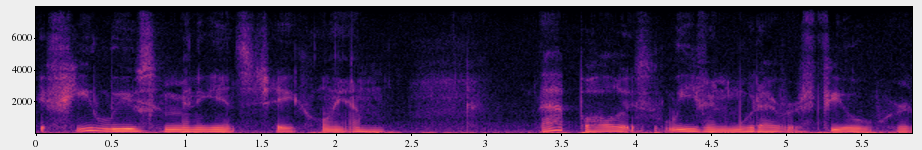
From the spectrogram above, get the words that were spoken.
If he leaves him in against Jake Lamb, that ball is leaving whatever field we're.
